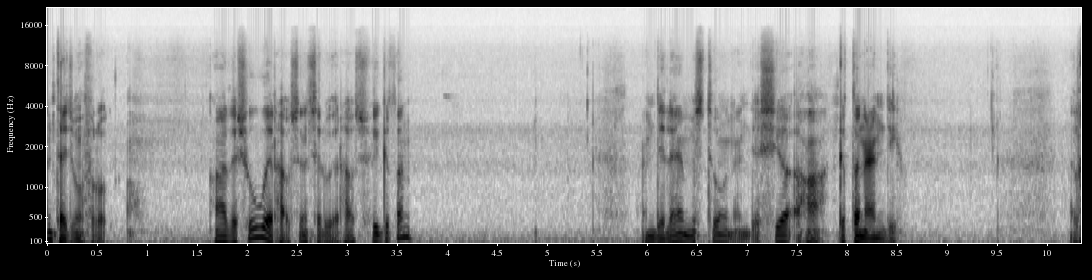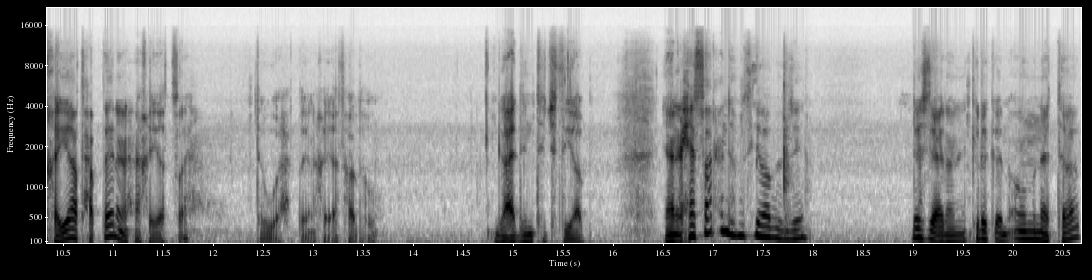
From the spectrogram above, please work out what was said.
أنتج مفروض. هذا شو warehouse انسى ال warehouse في قطن؟ عندي limestone عندي أشياء. ها قطن عندي. الخياط حطينا إحنا خياط صح؟ تو حطينا خياط هذا هو. قاعد ينتج ثياب. يعني الحين صار عندهم ثياب زين؟ ليش زعلانين؟ click on omens tab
